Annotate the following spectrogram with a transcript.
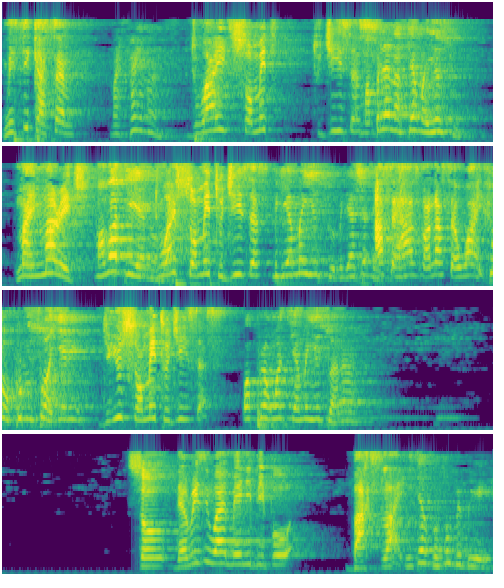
Me sikasɛm. My finance. Do I submit to Jesus? Ma brɛ no ase ama Yesu. My marriage. Do. I submit to Jesus? Mede ama Yesu. Mede ahyɛ ne As a husband, as a wife. hwɛ okunu so ɔyere. Do you submit to Jesus? Wɔprɛ wɔn ase ama Yesu anaa? So the reason why many people backslide Nti nkurɔfoɔ bebree.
